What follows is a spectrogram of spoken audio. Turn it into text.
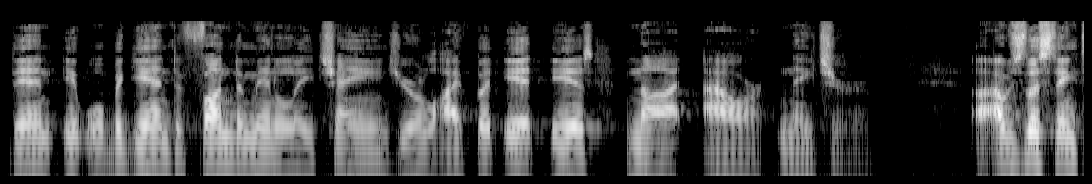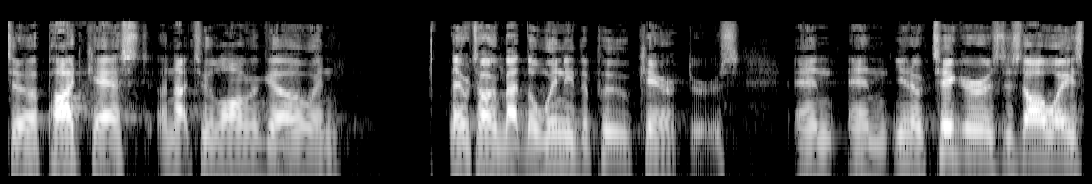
then it will begin to fundamentally change your life. But it is not our nature. Uh, I was listening to a podcast uh, not too long ago, and they were talking about the Winnie the Pooh characters. And, and, you know, Tigger is just always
